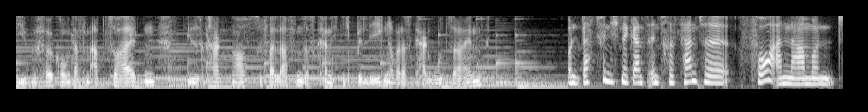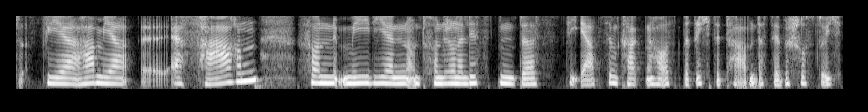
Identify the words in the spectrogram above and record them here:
die Bevölkerung davon abzuhalten, dieses Krankenhaus zu verlassen. Das kann ich nicht belegen, aber das kann gut sein. Und das finde ich eine ganz interessante Vorannahme. Und wir haben ja äh, erfahren von Medien und von Journalisten, dass die Ärzte im Krankenhaus berichtet haben, dass der Beschuss durch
